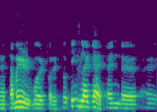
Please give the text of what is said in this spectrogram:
a, Tamil word for it. So things like that, and uh, uh,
